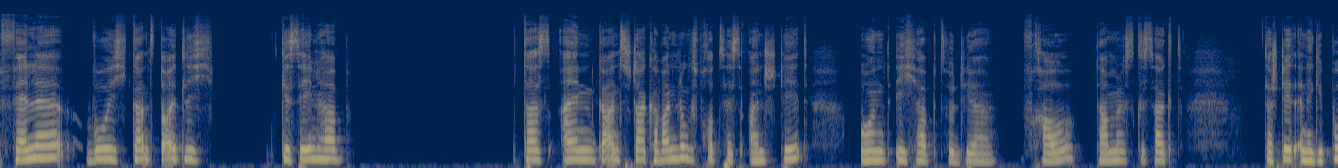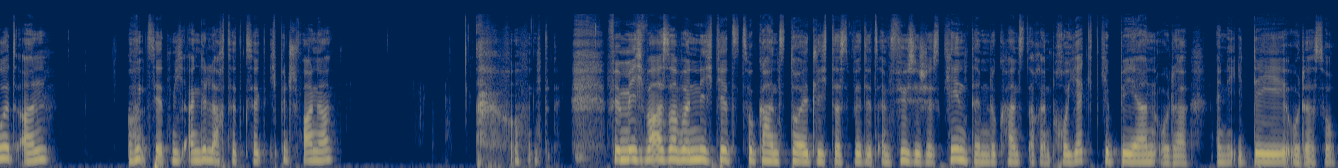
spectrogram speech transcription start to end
Fälle, wo ich ganz deutlich gesehen habe, dass ein ganz starker Wandlungsprozess ansteht. Und ich habe zu der Frau damals gesagt, da steht eine Geburt an. Und sie hat mich angelacht, hat gesagt, ich bin schwanger. Und für mich war es aber nicht jetzt so ganz deutlich, das wird jetzt ein physisches Kind, denn du kannst auch ein Projekt gebären oder eine Idee oder so.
